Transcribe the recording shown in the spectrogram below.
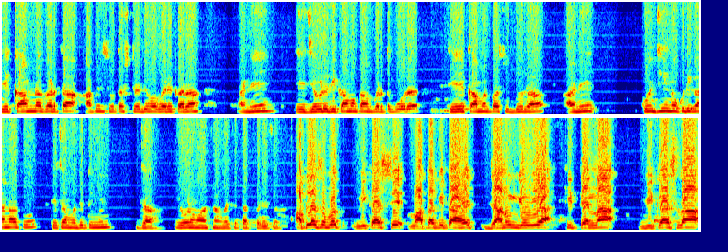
ते काम न करता आपण स्वतः स्टडी वगैरे करा. आणि हे जेवढे रिकामं काम करतो पोरं ते कामांपासून दूर राहा. आणि कोणतीही नोकरी का तो त्याच्यामध्ये तुम्ही जा. एवढं मला सांगायचं तात्पर्य सर. आपल्यासोबत विकासचे माता पिता आहेत. जाणून घेऊया की त्यांना विकासला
